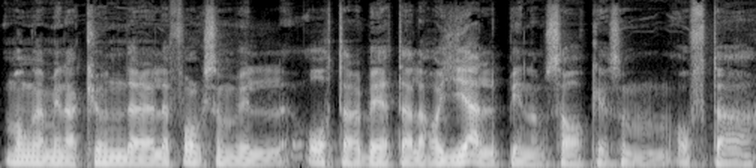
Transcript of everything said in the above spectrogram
många av mina kunder eller folk som vill återarbeta eller ha hjälp inom saker som ofta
